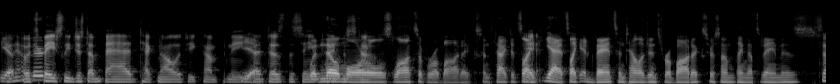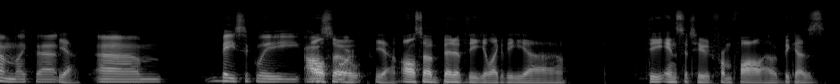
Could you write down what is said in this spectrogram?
Yeah, you know, it's basically just a bad technology company Yeah, that does the same with no morals, lots of robotics. In fact, it's like yeah. it's like advanced intelligence robotics or something. That's the name is. something like that. Yeah. Um, basically, Also, yeah, also a bit of the like the uh the institute from Fallout because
